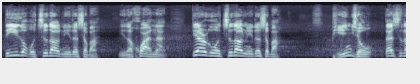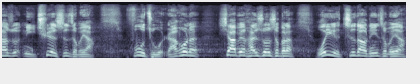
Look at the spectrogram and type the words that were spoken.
第一个我知道你的什么？你的患难。第二个我知道你的什么？贫穷。但是他说你确实怎么样？富足。然后呢，下边还说什么呢？我也知道你怎么样？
